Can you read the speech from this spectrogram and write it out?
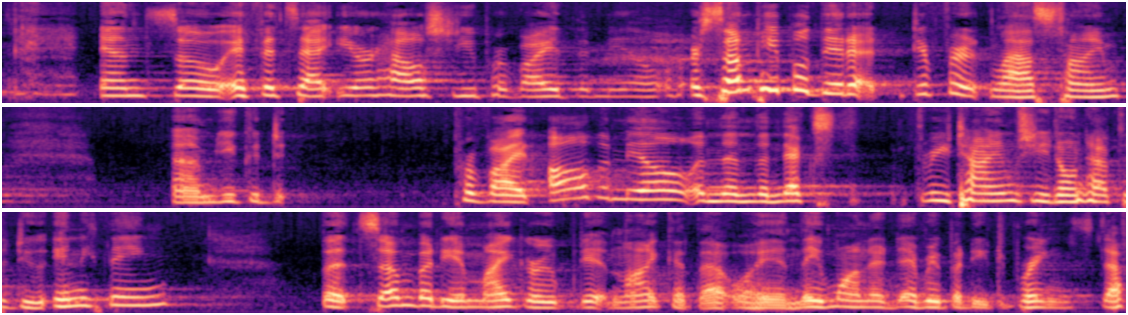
and so if it's at your house, you provide the meal. Or some people did it different last time. Um, you could provide all the meal, and then the next three times you don't have to do anything. But somebody in my group didn't like it that way, and they wanted everybody to bring stuff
